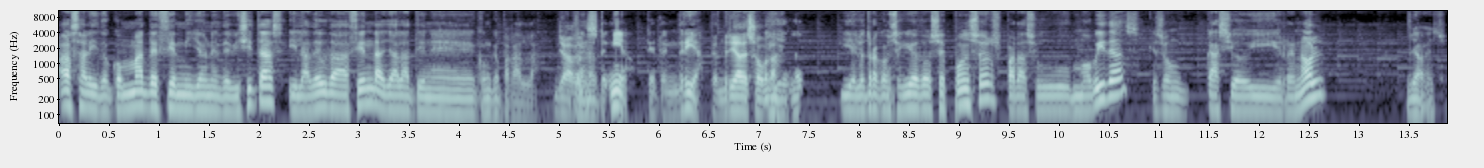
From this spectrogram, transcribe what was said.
ha salido con más de 100 millones de visitas y la deuda de Hacienda ya la tiene con qué pagarla. Ya que ves. no tenía, que tendría. Tendría de sobra. Y el, o- y el otro ha conseguido dos sponsors para sus movidas, que son Casio y Renault. Ya ves.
